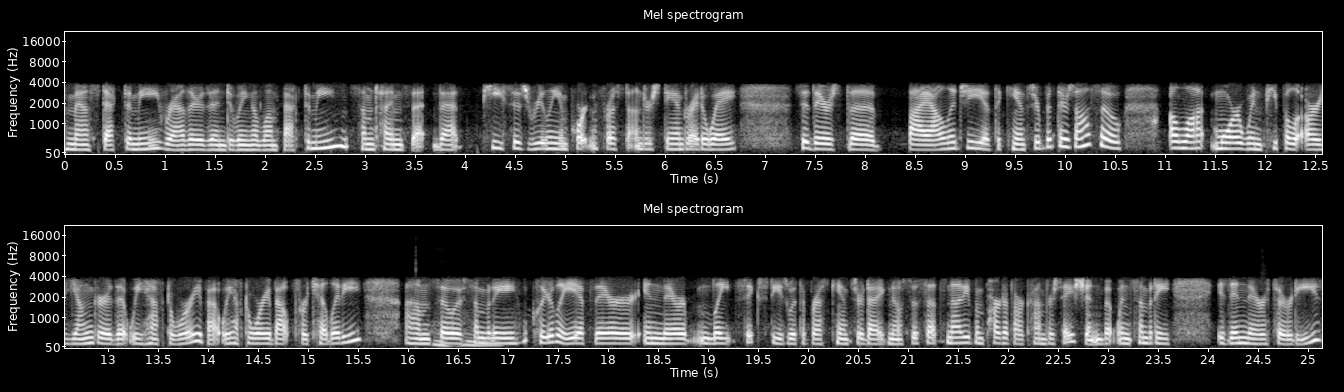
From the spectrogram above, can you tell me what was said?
mastectomy rather than doing a lumpectomy. Sometimes that that piece is really important for us to understand right away. So there's the biology of the cancer, but there's also a lot more when people are younger that we have to worry about. We have to worry about fertility. Um, so mm-hmm. if somebody clearly, if they're in their late 60s with a breast cancer diagnosis, that's not even part of our conversation. But when somebody is in their 30s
